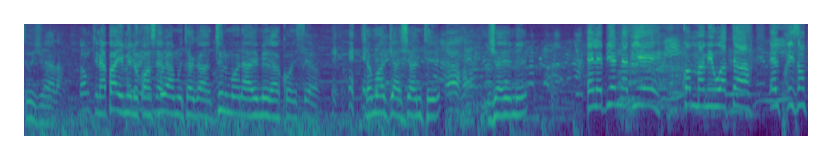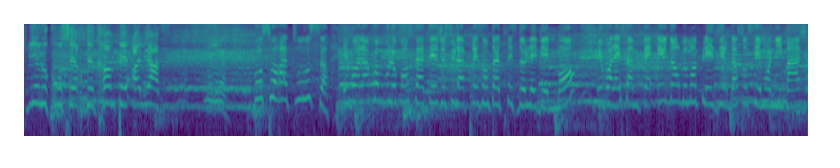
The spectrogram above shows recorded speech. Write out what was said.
Toujours. Voilà. Donc tu n'as pas aimé le concert? Oui, à Moutaga. Tout le monde a aimé le concert. C'est moi qui ai chanté. J'ai aimé. Elle est bien habillée comme Mami Wata. Elle présente bien le concert de Grand P alias. Bonsoir à tous. Et voilà, comme vous le constatez, je suis la présentatrice de l'événement. Et voilà, ça me fait énormément plaisir d'associer mon image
